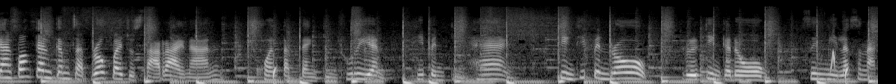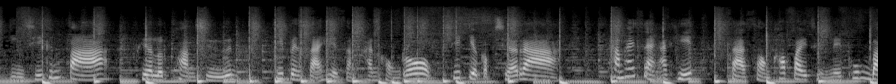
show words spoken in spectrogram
การป้องกันกำจัดโรคใบจุดสาหร่ายนั้น ควรตัดแต่งกิ่งทุเรียนที่เป็นกิ่งแห้ง กิ่งที่เป็นโรค หรือกิ่งกระโดง ซึ่งมีลักษณะกิ่งชี้ขึ้นฟ้า เพื่อลดความชื้น ที่เป็นสาเหตุสำคัญของโรคที่เกี่ยวกับเชื้อราทำให้แสงอาทิตย์ สาดส่องเข้าไปถึงในพุ่มใบ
